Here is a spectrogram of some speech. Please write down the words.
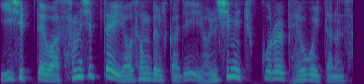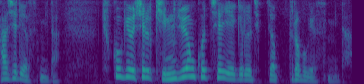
20대와 30대 여성들까지 열심히 축구를 배우고 있다는 사실이었습니다. 축구 교실 김주영 코치의 얘기를 직접 들어보겠습니다.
